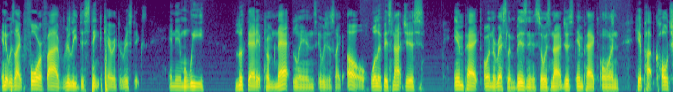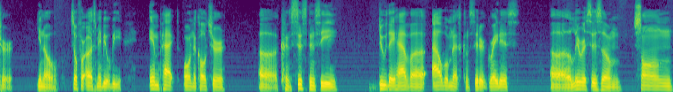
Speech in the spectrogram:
And it was like four or five really distinct characteristics. And then when we looked at it from that lens, it was just like, oh, well, if it's not just impact on the wrestling business, so it's not just impact on hip hop culture, you know. So for us, maybe it would be impact on the culture, uh, consistency, do they have a album that's considered greatest? Uh lyricism song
